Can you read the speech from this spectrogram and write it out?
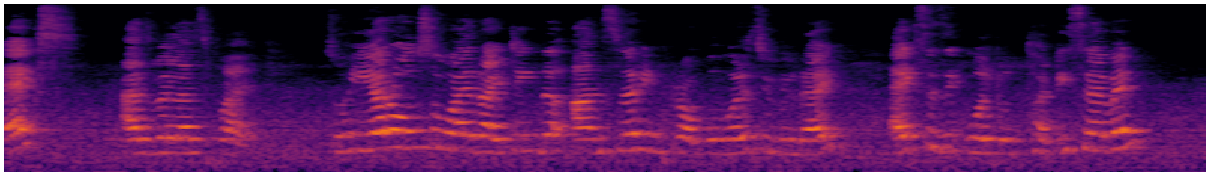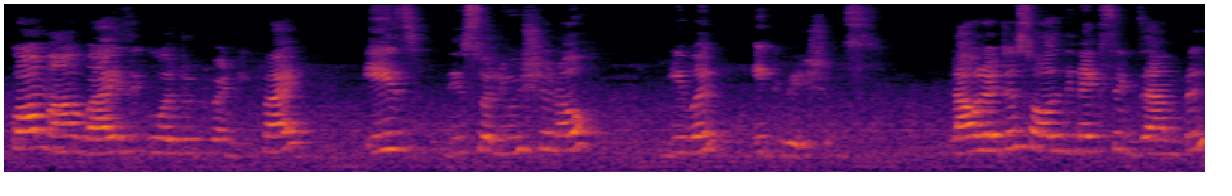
x as well as y. So here also while writing the answer in proper words you will write x is equal to 37 comma y is equal to 25 is the solution of given equations. Now let us solve the next example.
